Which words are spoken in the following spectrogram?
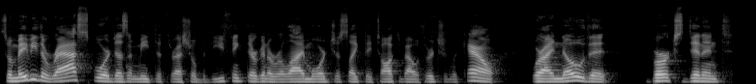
So maybe the RAS score doesn't meet the threshold, but do you think they're going to rely more, just like they talked about with Richard LeCounte, where I know that Burks didn't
